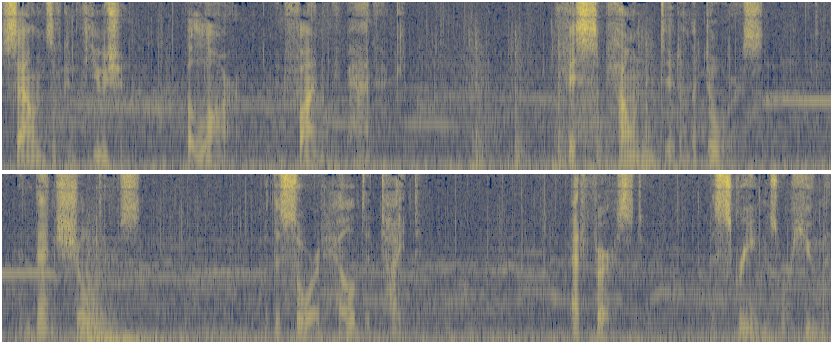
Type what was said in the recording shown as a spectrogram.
Sounds of confusion, alarm, and finally panic. Fists pounded on the doors, and then shoulders. But the sword held it tight. At first, the screams were human,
